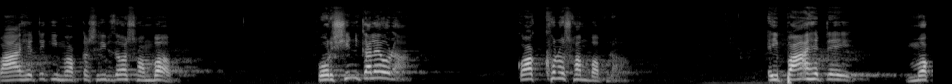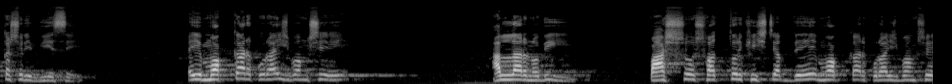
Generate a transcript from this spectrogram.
পা হেঁটে কি মক্কা শরীফ যাওয়া সম্ভব? কর্ষিনকালেও না, কখনো সম্ভব না। এই পা হেঁটে মক্কা শরীফ গিয়েছে। এই মক্কার কুরাইশ বংশে আল্লাহর নবী পাঁচশো সত্তর খ্রিস্টাব্দে মক্কার কুরাইশ বংশে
